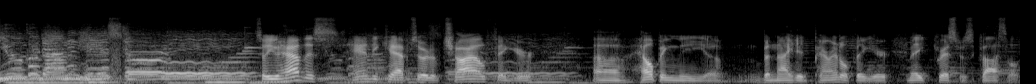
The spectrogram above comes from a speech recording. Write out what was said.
you'll go down in history. So you have this handicapped sort of child figure uh, helping the uh, benighted parental figure make Christmas possible.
